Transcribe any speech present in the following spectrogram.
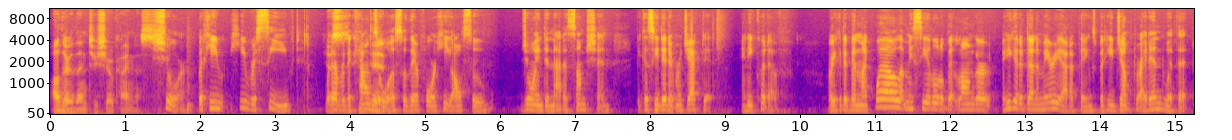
other than to show kindness. Sure, but he he received whatever Yes, the he counsel was, so therefore he also joined in that assumption because he didn't reject it, and he could have, or he could have been like, well, let me see a little bit longer. He could have done a myriad of things, but he jumped right in with it.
